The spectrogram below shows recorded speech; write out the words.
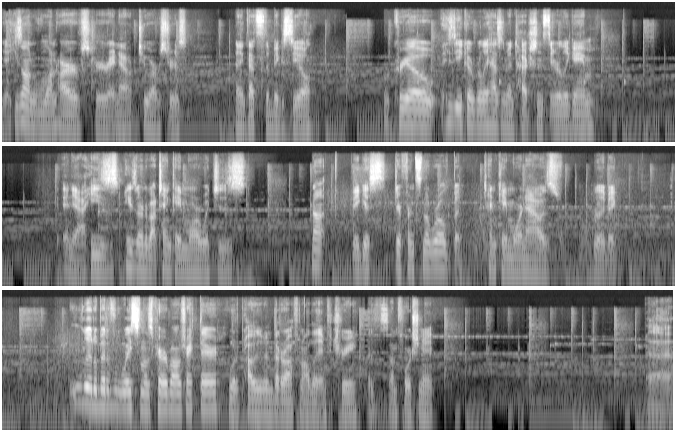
yeah, he's on one harvester right now, two harvesters. I think that's the biggest deal. Creo, his eco really hasn't been touched since the early game. And yeah, he's he's earned about 10k more, which is not the biggest difference in the world, but 10k more now is really big. A little bit of a waste on those para bombs right there. Would have probably been better off on all the infantry. That's unfortunate. Uh,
